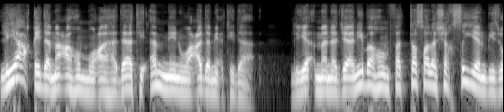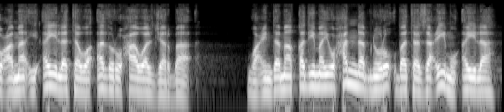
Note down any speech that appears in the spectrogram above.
ليعقد معهم معاهدات أمن وعدم اعتداء. ليأمن جانبهم فاتصل شخصيا بزعماء أيلة واذرح والجرباء. وعندما قدم يوحنا بن رؤبة زعيم أيلة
